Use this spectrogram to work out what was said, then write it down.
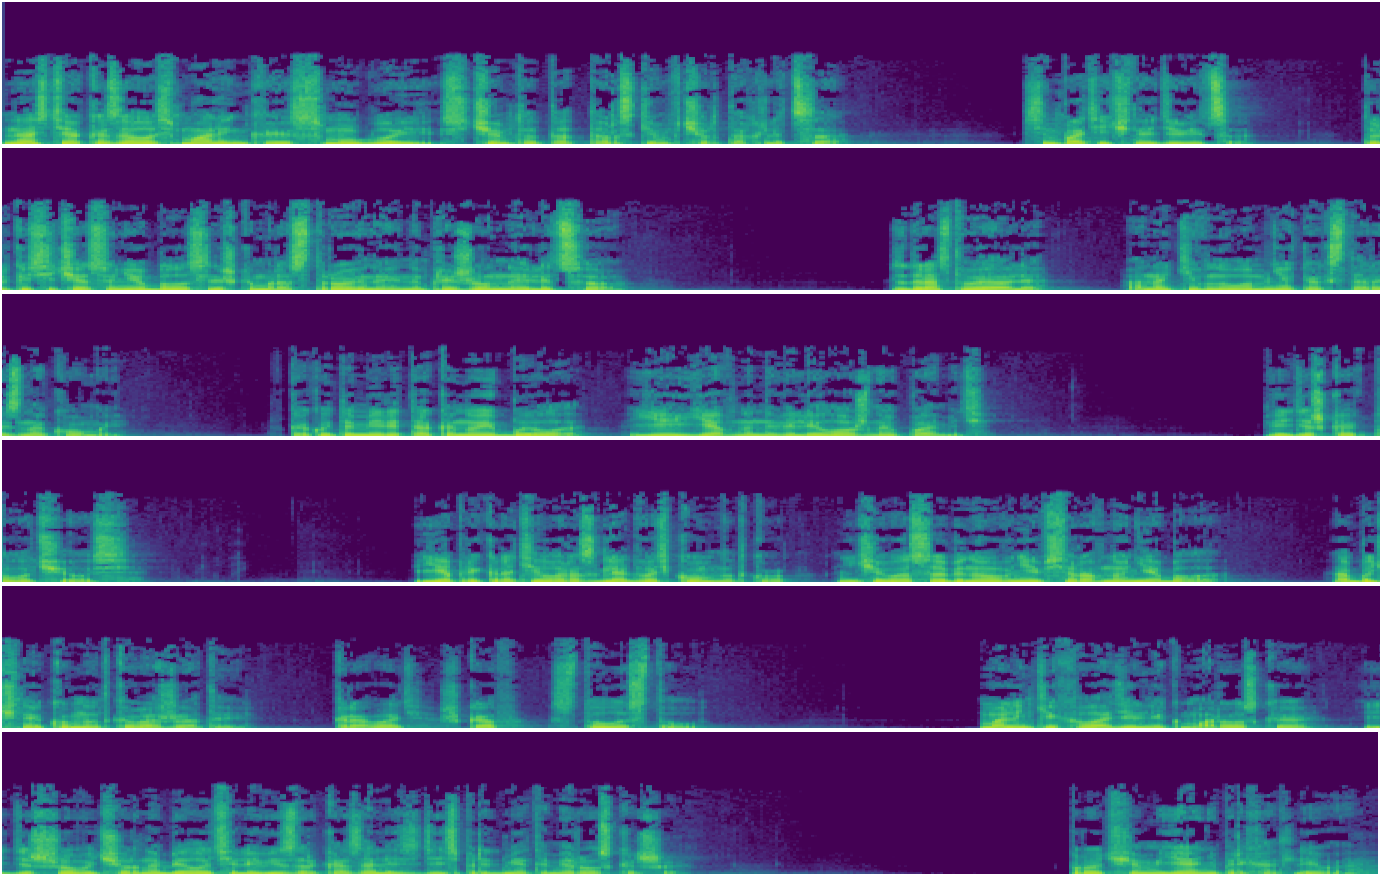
Настя оказалась маленькой, смуглой, с чем-то татарским в чертах лица. Симпатичная девица. Только сейчас у нее было слишком расстроенное и напряженное лицо. «Здравствуй, Аля», — она кивнула мне, как старый знакомый. В какой-то мере так оно и было, ей явно навели ложную память. «Видишь, как получилось?» Я прекратил разглядывать комнатку. Ничего особенного в ней все равно не было. Обычная комнатка вожатой. Кровать, шкаф, стол и стул. Маленький холодильник «Морозко» и дешевый черно-белый телевизор казались здесь предметами роскоши. Впрочем, я неприхотлива.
